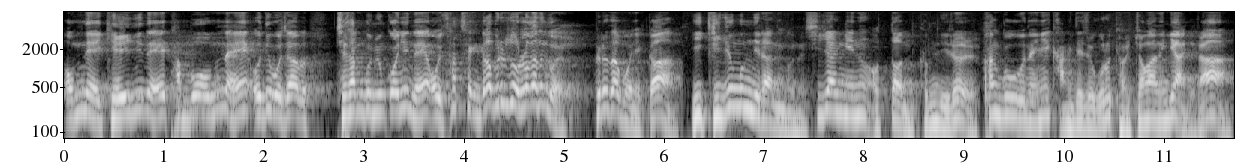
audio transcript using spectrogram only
없네. 개인이네. 담보 없네. 어디 보자. 제3금융권이네. 어 사채인가? 그러면서 올라가는 거예요. 그러다 보니까 이 기준금리라는 거는 시장에 있는 어떤 금리를 한국은행이 강제적으로 결정하는 게 아니라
